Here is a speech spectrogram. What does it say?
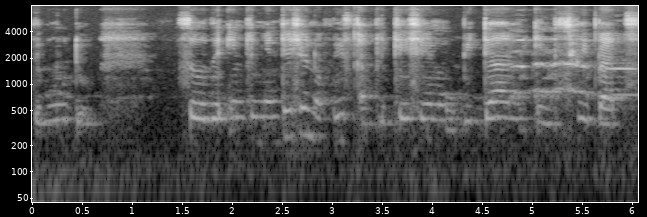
the Moodle. So the implementation of this application will be done in three parts.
